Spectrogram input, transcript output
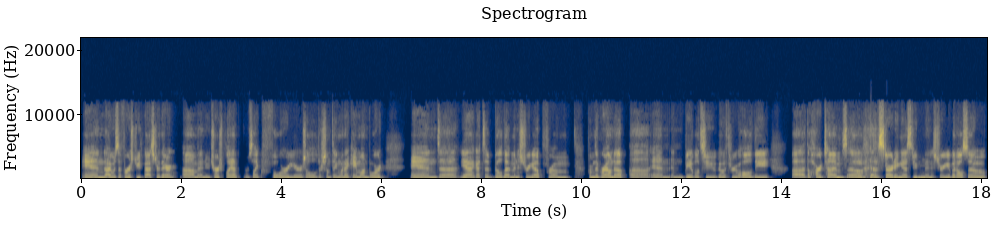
And I was the first youth pastor there um, in a new church plant. I was like four years old or something when I came on board and uh, yeah, I got to build that ministry up from from the ground up, uh, and and be able to go through all the uh, the hard times of, of starting a student ministry, but also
